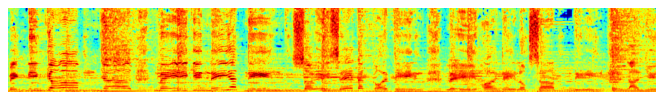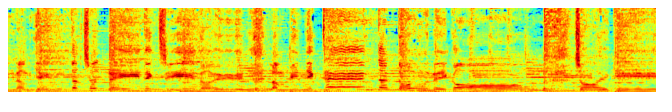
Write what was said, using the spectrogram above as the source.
明年今日未见你一年，谁舍得改变？离开你六十年，但愿能认得出你的子女。临别亦听得到你讲再见。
